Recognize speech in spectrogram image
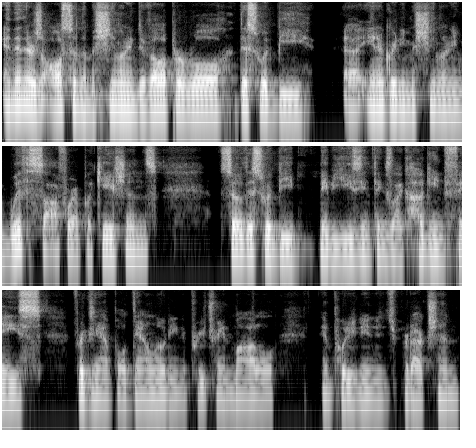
And then there's also the machine learning developer role. This would be uh, integrating machine learning with software applications. So this would be maybe using things like Hugging Face, for example, downloading a pre-trained model and putting it into production.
